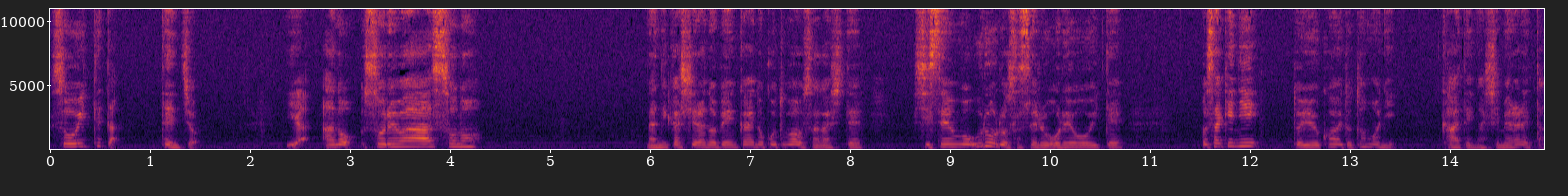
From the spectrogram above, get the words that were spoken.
そう言ってた店長。いやあのそれはその何かしらの弁解の言葉を探して視線をうろうろさせる俺を置いて「お先に」という声とともにカーテンが閉められた。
